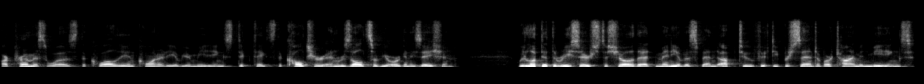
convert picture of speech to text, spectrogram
Our premise was the quality and quantity of your meetings dictates the culture and results of your organization. We looked at the research to show that many of us spend up to 50% of our time in meetings,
